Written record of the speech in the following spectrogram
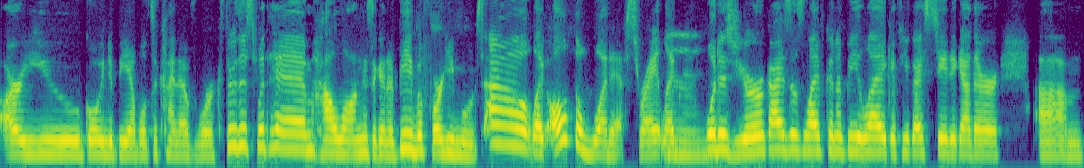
are you going to be able to kind of work through this with him? How long is it going to be before he moves out? Like all of the what ifs, right? Like, mm. what is your guys' life going to be like if you guys stay together? Um,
